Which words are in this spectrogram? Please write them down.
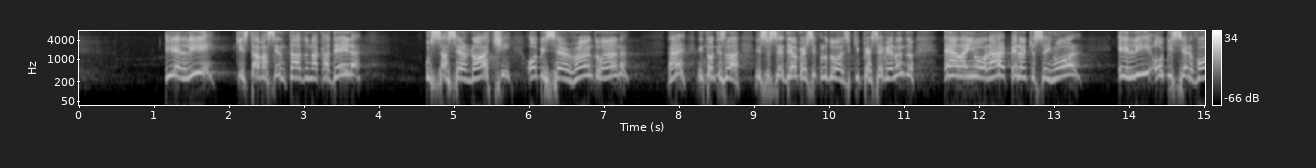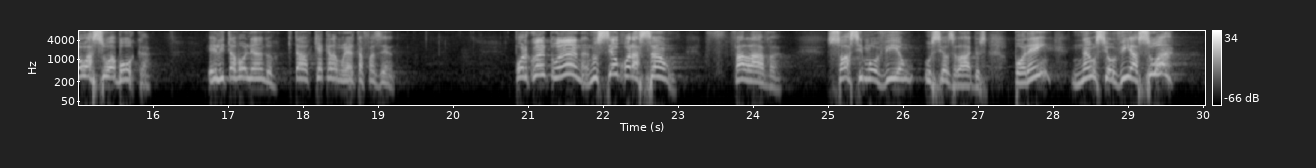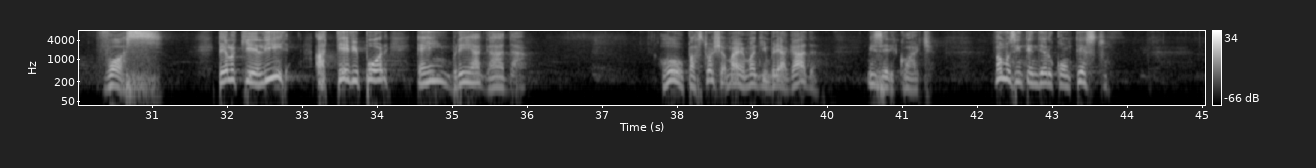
e Eli, que estava sentado na cadeira, o sacerdote observando Ana, né? então diz lá, e sucedeu, versículo 12: que perseverando ela em orar perante o Senhor, Eli observou a sua boca. Ele estava olhando, o que, tá, que aquela mulher está fazendo? Porquanto Ana, no seu coração, falava, só se moviam os seus lábios, porém não se ouvia a sua voz. Pelo que Eli a teve por embriagada. Oh, o pastor chamar a irmã de embriagada? Misericórdia. Vamos entender o contexto?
